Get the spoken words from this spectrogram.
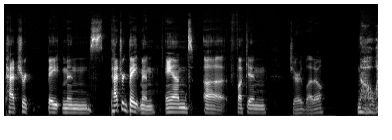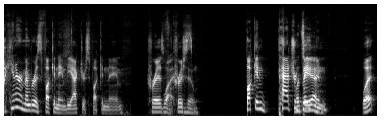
Patrick Bateman's Patrick Bateman and uh, fucking Jared Leto. no, why can't I remember his fucking name? The actor's fucking name. Chris. What? Chris. Who? Fucking Patrick What's? Bateman. What?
